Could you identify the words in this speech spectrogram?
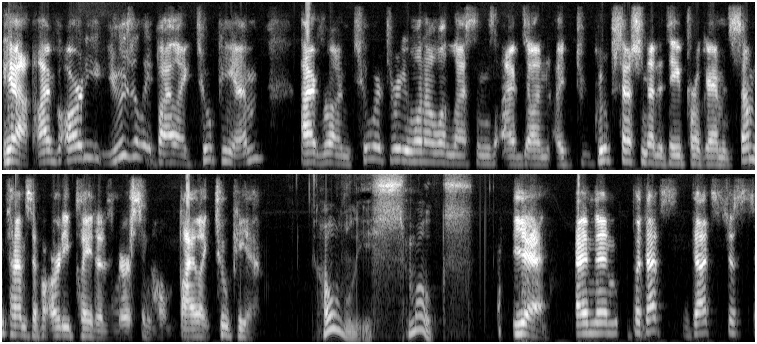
yeah, I've already usually by like 2 p.m. I've run two or three one-on-one lessons. I've done a group session at a day program, and sometimes I've already played at a nursing home by like 2 p.m. Holy smokes. Yeah. And then but that's that's just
